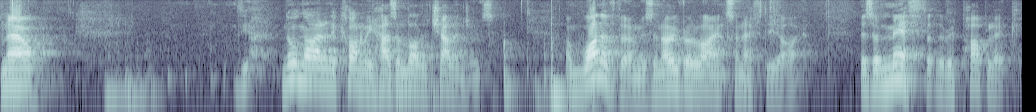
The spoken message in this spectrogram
Now, the Northern Ireland economy has a lot of challenges, and one of them is an over-reliance on FDI. There's a myth that the Republic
